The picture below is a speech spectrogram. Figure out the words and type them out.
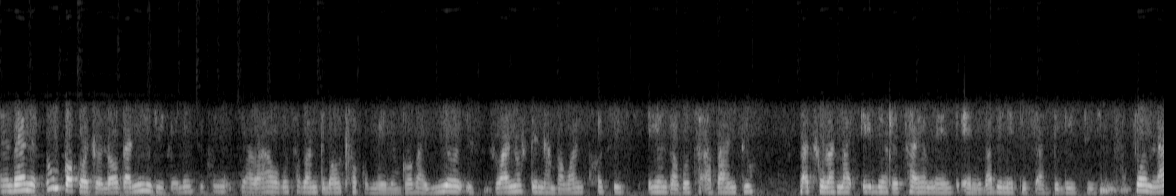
And then umgogodlo lo kaningi vele sifuna siyabahawa ukuthi abantu bawuhlogomele ngoba yiyo is one of the number one causes eyenza ukuthi abantu bathola ama-early retirement and babe ne-disability. So la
